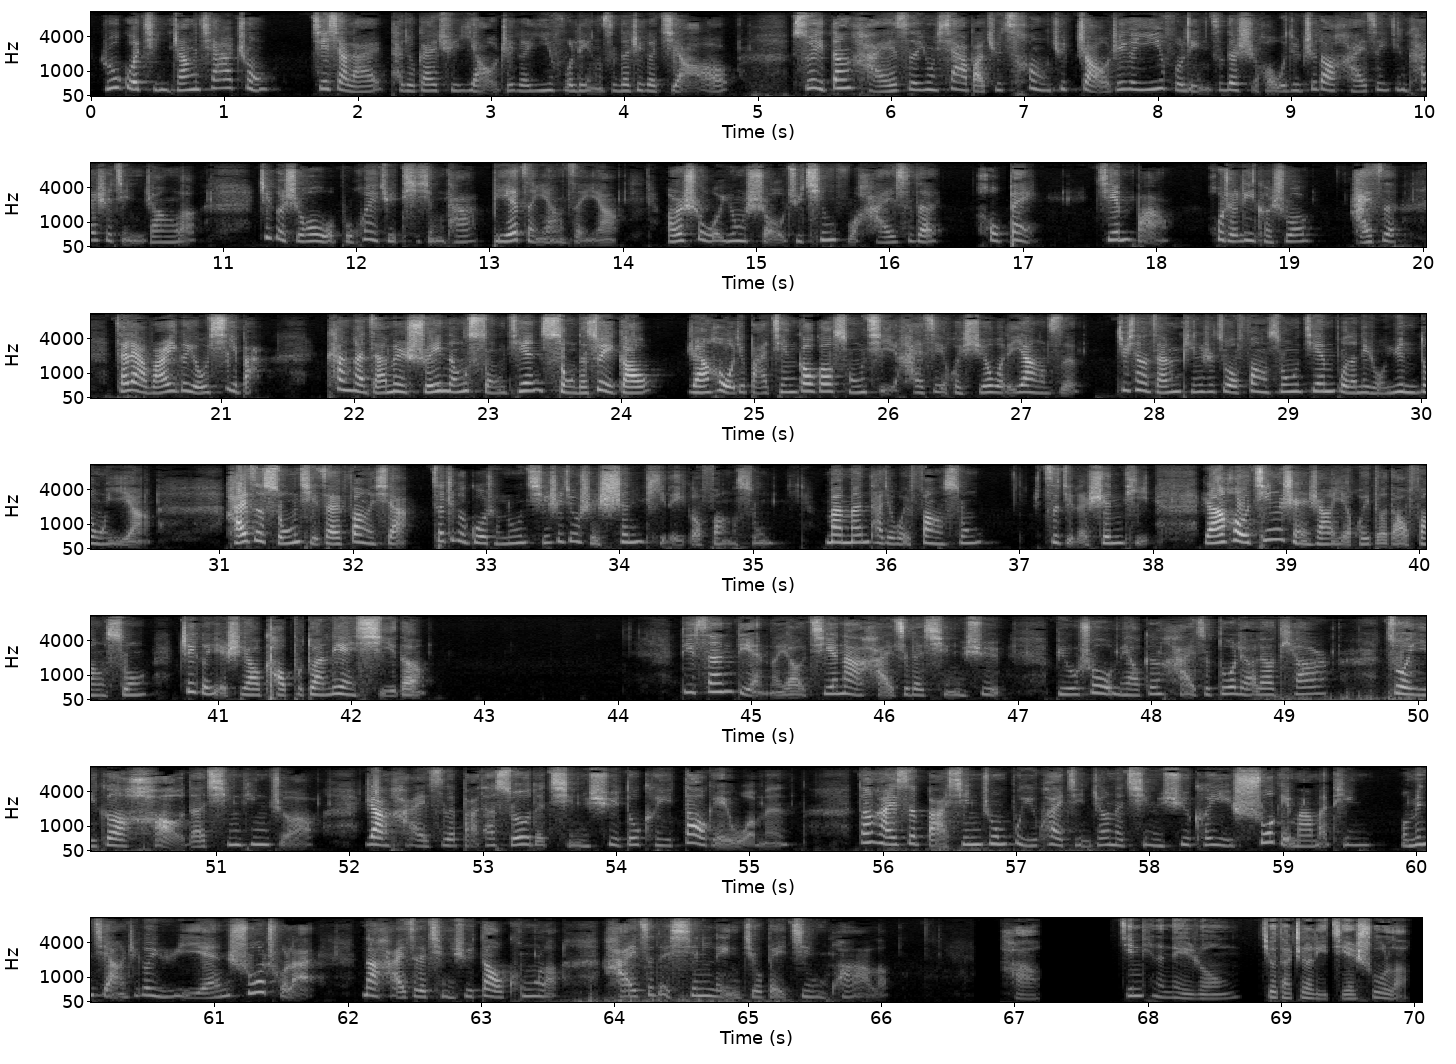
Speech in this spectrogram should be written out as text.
如果紧张加重，接下来他就该去咬这个衣服领子的这个角，所以当孩子用下巴去蹭、去找这个衣服领子的时候，我就知道孩子已经开始紧张了。这个时候我不会去提醒他别怎样怎样，而是我用手去轻抚孩子的后背、肩膀，或者立刻说：“孩子，咱俩玩一个游戏吧，看看咱们谁能耸肩耸得最高。”然后我就把肩高高耸起，孩子也会学我的样子，就像咱们平时做放松肩部的那种运动一样。孩子耸起再放下，在这个过程中其实就是身体的一个放松，慢慢他就会放松自己的身体，然后精神上也会得到放松。这个也是要靠不断练习的。第三点呢，要接纳孩子的情绪，比如说我们要跟孩子多聊聊天儿，做一个好的倾听者，让孩子把他所有的情绪都可以倒给我们。当孩子把心中不愉快、紧张的情绪可以说给妈妈听。我们讲这个语言说出来，那孩子的情绪倒空了，孩子的心灵就被净化了。好，今天的内容就到这里结束了。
